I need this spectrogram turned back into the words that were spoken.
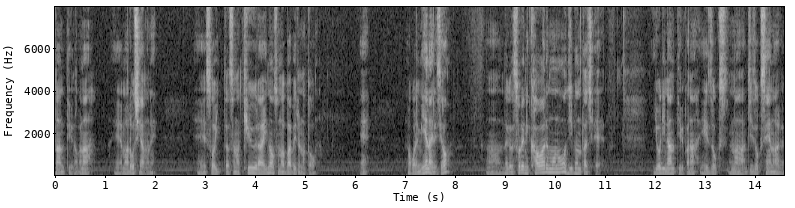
なんていうのかな、えー、まあロシアのね、えー、そういったその旧来のそのバベルの塔、ね。これ見えないんですよ。うん、だけどそれに代わるものを自分たちでよりなんていうかな、永続まあ、持続性のある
